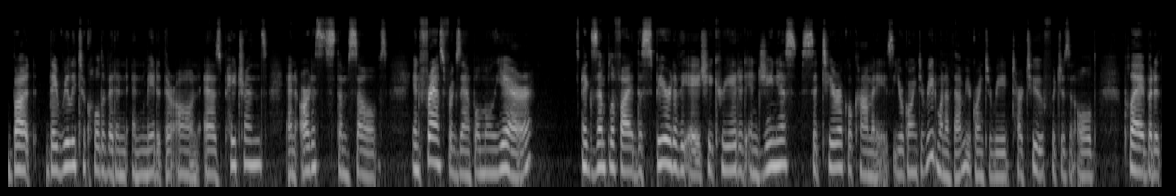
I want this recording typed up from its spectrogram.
but they really took hold of it and, and made it their own as patrons and artists themselves. In France, for example, Moliere exemplified the spirit of the age. He created ingenious satirical comedies. You're going to read one of them. You're going to read Tartuffe, which is an old play, but it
